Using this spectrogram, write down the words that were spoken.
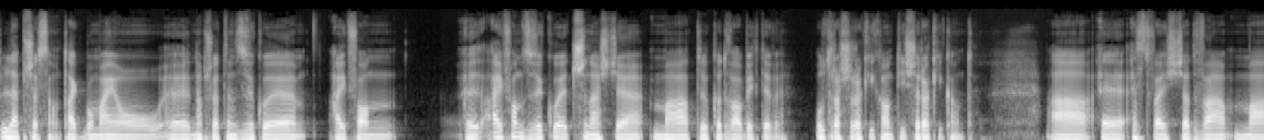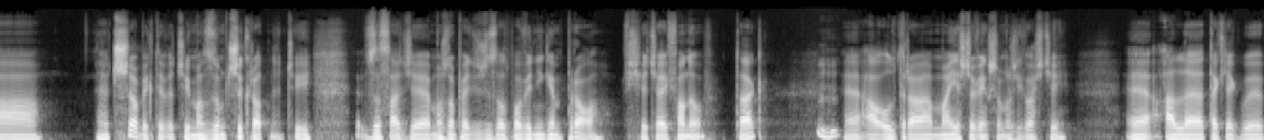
lepsze są, tak? Bo mają e, na przykład ten zwykły iPhone, e, iPhone zwykły 13 ma tylko dwa obiektywy. Ultra szeroki kąt i szeroki kąt a e, S22 ma e, trzy obiektywy, czyli ma zoom trzykrotny, czyli w zasadzie można powiedzieć, że jest odpowiednikiem Pro w świecie iPhone'ów, tak? Mhm. E, a Ultra ma jeszcze większe możliwości, ale tak jakby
